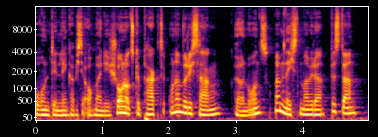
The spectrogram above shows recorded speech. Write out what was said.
und den Link habe ich dir auch mal in die Shownotes gepackt und dann würde ich sagen, hören wir uns beim nächsten Mal wieder. Bis dann.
